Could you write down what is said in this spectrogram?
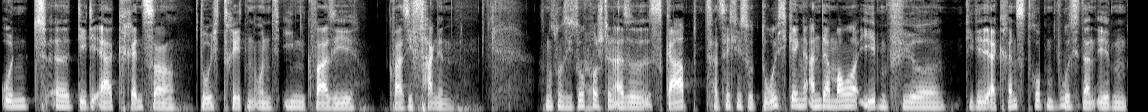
und äh, DDR-Grenzer durchtreten und ihn quasi, quasi fangen. Das muss man sich so vorstellen. Also es gab tatsächlich so Durchgänge an der Mauer eben für die DDR-Grenztruppen, wo sie dann eben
